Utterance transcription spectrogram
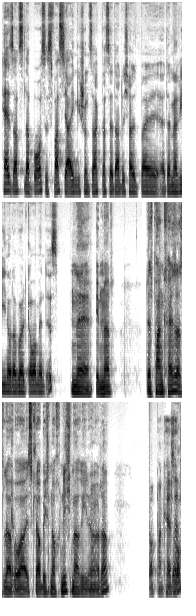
Hazards Labors ist, was ja eigentlich schon sagt, dass er dadurch halt bei äh, der Marine oder World Government ist. Nee, eben nicht. Das Punk Kaisers Labor ist, glaube ich, noch nicht Marine, oder? Doch, Punk Doch, Hazard Punk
